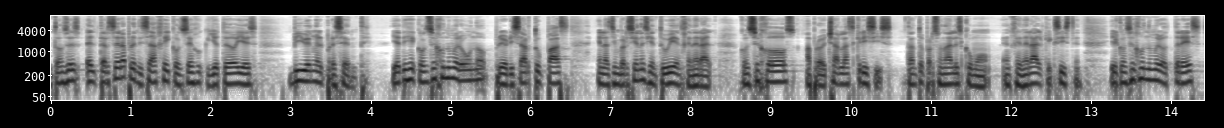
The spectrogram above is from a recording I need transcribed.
Entonces, el tercer aprendizaje y consejo que yo te doy es vive en el presente. Ya dije, consejo número uno, priorizar tu paz en las inversiones y en tu vida en general. Consejo dos, aprovechar las crisis, tanto personales como en general que existen. Y el consejo número tres,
